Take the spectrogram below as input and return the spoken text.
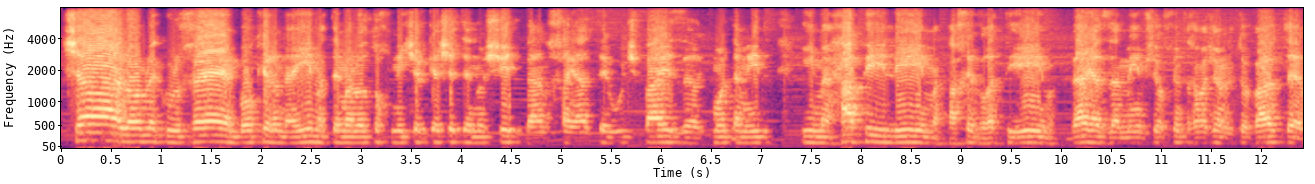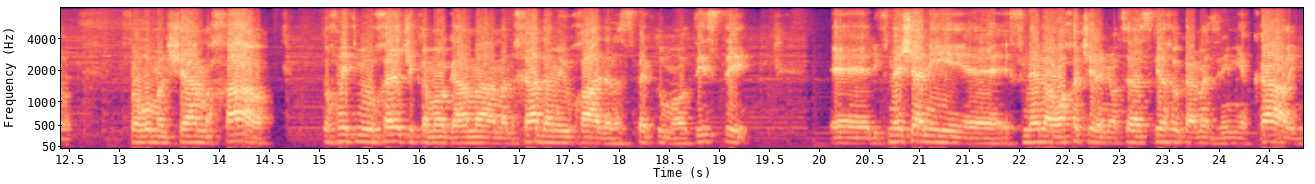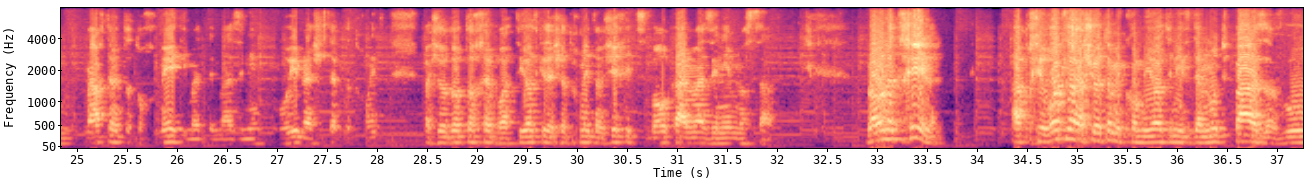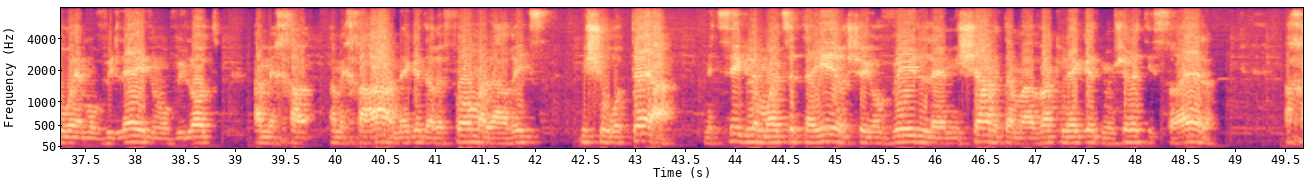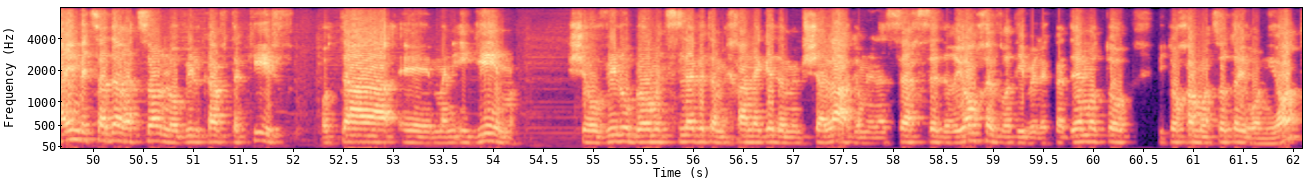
שלום לכולכם, בוקר נעים, אתם על עוד תוכנית של קשת אנושית בהנחיית אהוד שפייזר, כמו תמיד עם הפעילים, החברתיים והיזמים שהופכים את החברה שלנו לטובה יותר, פורום אנשי המחר, תוכנית מיוחדת שכמוה גם המנחה אדם מיוחד על הספקטרום האוטיסטי, לפני שאני uh, אפנה לאורחת שלי, אני רוצה להזכיר לכם כמה מאזינים יקר, אם אהבתם את התוכנית, אם אתם מאזינים קבועים, להשתף את התוכנית ברשתות החברתיות כדי שהתוכנית תמשיך לצבור קהל מאזינים נוסף. בואו נתחיל. הבחירות לרשויות המקומיות הן הזדמנות פז עבור uh, מובילי ומובילות המחאה, המחאה נגד הרפורמה להריץ משורותיה נציג למועצת העיר שיוביל משם את המאבק נגד ממשלת ישראל החיים בצד הרצון להוביל קו תקיף, אותה אה, מנהיגים שהובילו באומץ לב את המחאה נגד הממשלה, גם לנסח סדר יום חברתי ולקדם אותו מתוך המועצות העירוניות.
